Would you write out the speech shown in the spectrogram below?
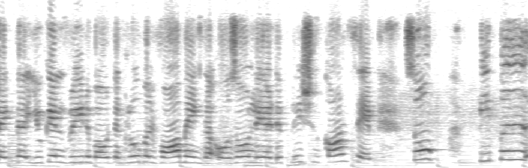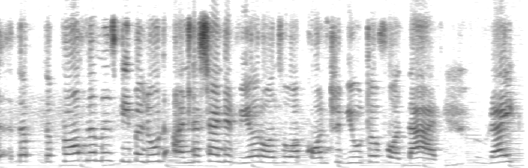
Like the you can read about the global warming, the ozone layer depletion concept. So people, the the problem is people don't understand that we are also a contributor for that like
